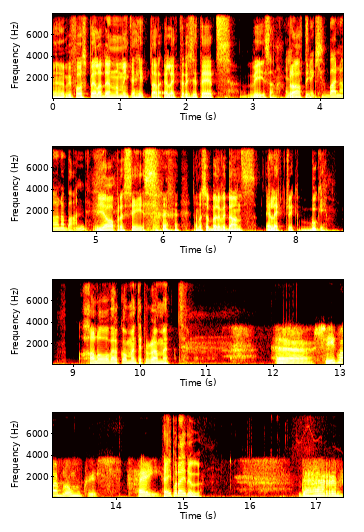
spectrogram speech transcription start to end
Eh, Vi får spela den om inte jag hittar elektricitetsvisan. Bra Electric tips. Banana Band. Ja, precis. Eller så börjar vi dans Electric Boogie. Hallå, välkommen till programmet. Uh, Sigvard Blomqvist, hej. Hej på dig du. Det här,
